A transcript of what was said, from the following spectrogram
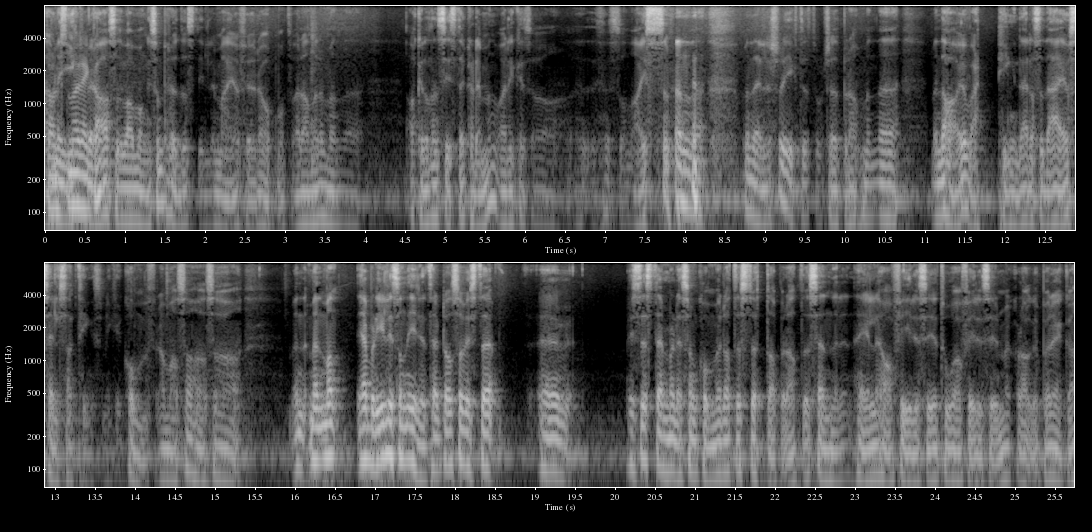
Karlsen og men det gikk bra, så det var mange som prøvde å stille meg og Fjøra opp mot hverandre, men eh, akkurat den siste klemmen var ikke så, så nice. Men, eh, men ellers så gikk det stort sett bra. Men, eh, men det har jo vært ting der. altså Det er jo selvsagt ting som ikke kommer fram. Altså, altså, men men man, jeg blir litt sånn irritert også hvis det eh, Hvis det stemmer det som kommer, at det støtteapparatet sender en hel A4-side, to A4-sider med klager på Reka,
